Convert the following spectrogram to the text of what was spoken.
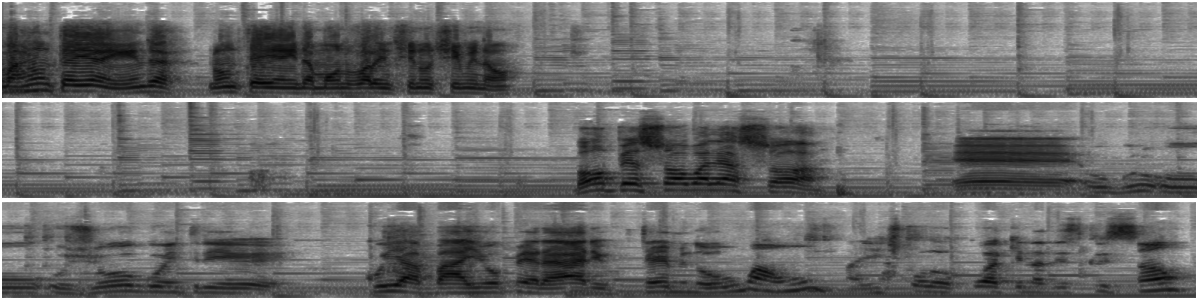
Mas não tem ainda. Não tem ainda a mão do Valentim no time, não. Bom, pessoal, olha só. É, o, o, o jogo entre Cuiabá e Operário terminou 1 a 1 A gente colocou aqui na descrição.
